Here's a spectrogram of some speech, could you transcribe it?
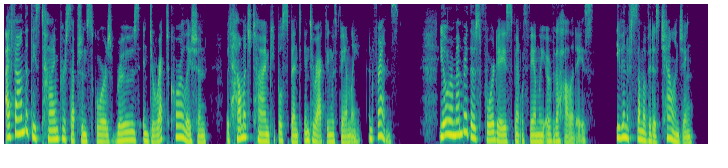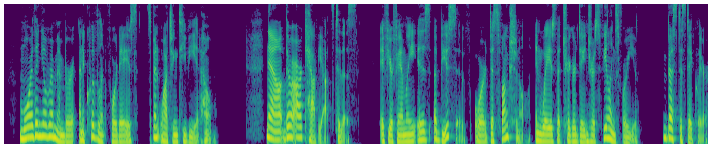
I found that these time perception scores rose in direct correlation with how much time people spent interacting with family and friends. You'll remember those four days spent with family over the holidays, even if some of it is challenging, more than you'll remember an equivalent four days spent watching TV at home. Now, there are caveats to this. If your family is abusive or dysfunctional in ways that trigger dangerous feelings for you, best to stay clear.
